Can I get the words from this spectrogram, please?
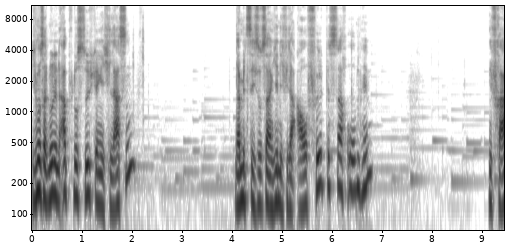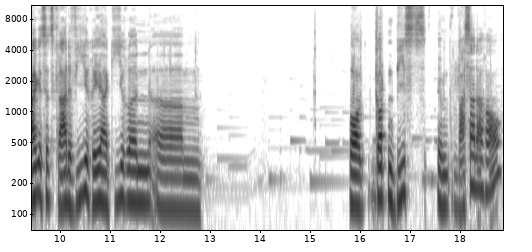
Ich muss halt nur den Abfluss durchgängig lassen, damit es sich sozusagen hier nicht wieder auffüllt bis nach oben hin. Die Frage ist jetzt gerade, wie reagieren ähm, Forgotten Beasts im Wasser darauf.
